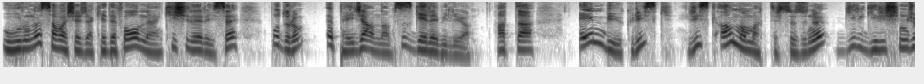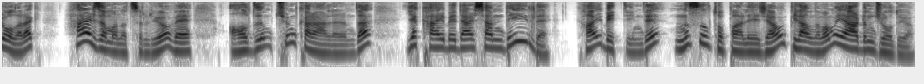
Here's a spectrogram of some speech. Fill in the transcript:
Uğruna savaşacak hedefi olmayan kişilere ise bu durum epeyce anlamsız gelebiliyor. Hatta en büyük risk risk almamaktır sözünü bir girişimci olarak her zaman hatırlıyor ve aldığım tüm kararlarımda ya kaybedersem değil de kaybettiğimde nasıl toparlayacağımı planlamama yardımcı oluyor.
